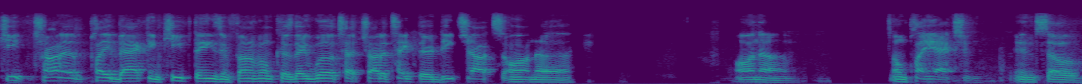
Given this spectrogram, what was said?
keep trying to play back and keep things in front of them because they will t- try to take their deep shots on uh, on uh, on play action. And so,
